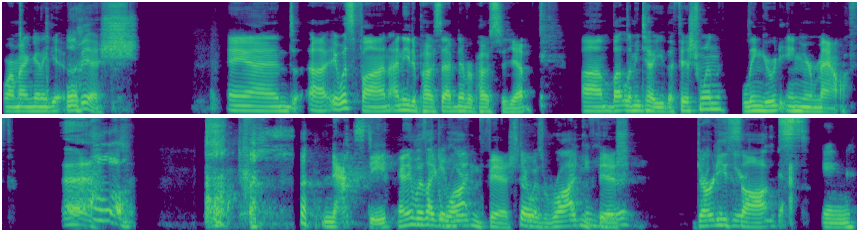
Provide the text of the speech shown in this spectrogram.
or am I going to get fish? And uh, it was fun. I need to post it. I've never posted yet. Um, but let me tell you, the fish one lingered in your mouth. Ugh. Nasty. And it was like can hear- rotten fish. so it was rotten can hear- fish, dirty I can hear socks. asking,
